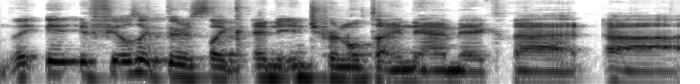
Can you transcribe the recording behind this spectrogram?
It, it feels like there's like an internal dynamic that. Uh,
